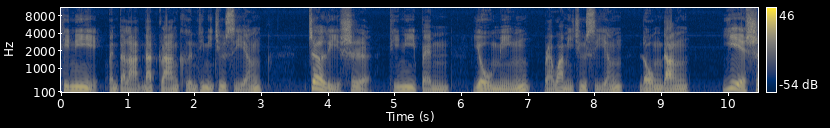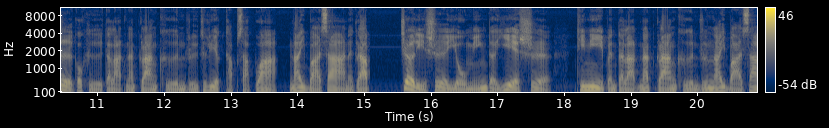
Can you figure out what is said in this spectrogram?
ที่นี่เป็นตลาดนัดกลางคืนที่มีชื่อเสียง这里是ที่นี่เป็นโยหมิง แปลว่ามีชื่อเสียง โด่งดัง เย่ชื่อก็คือตลาดนัดกลางคืน หรือที่เรียกทับศัพท์ว่าไนบาซ่านะครับ这里是有名的夜市ที่นี่เป็นตลาดนัดกลางคืน หรือไนบาซ่า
